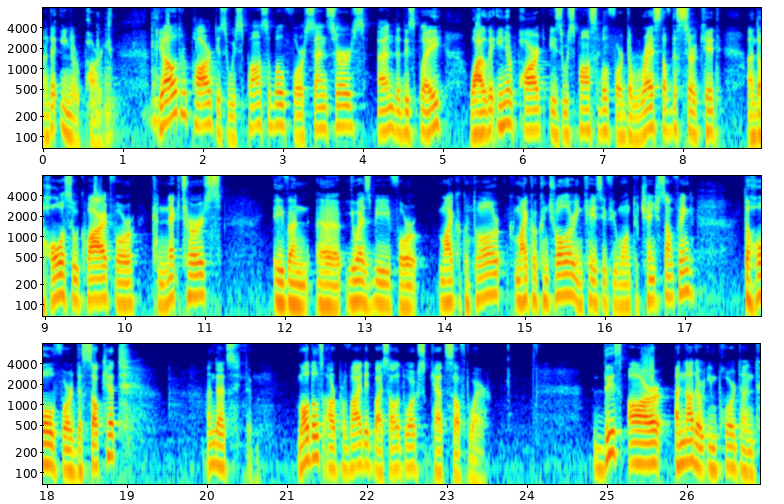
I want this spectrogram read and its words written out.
and the inner part. The outer part is responsible for sensors and the display, while the inner part is responsible for the rest of the circuit and the holes required for connectors, even uh, USB for microcontroller, microcontroller in case if you want to change something, the hole for the socket, and that's. Models are provided by SOLIDWORKS CAD software. These are another important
